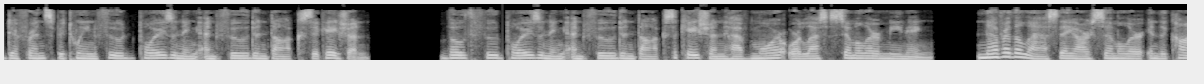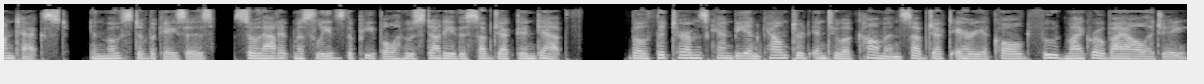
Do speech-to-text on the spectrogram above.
Difference between food poisoning and food intoxication. Both food poisoning and food intoxication have more or less similar meaning. Nevertheless, they are similar in the context, in most of the cases, so that it misleads the people who study the subject in depth. Both the terms can be encountered into a common subject area called food microbiology.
